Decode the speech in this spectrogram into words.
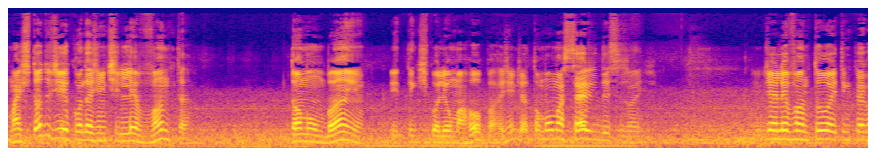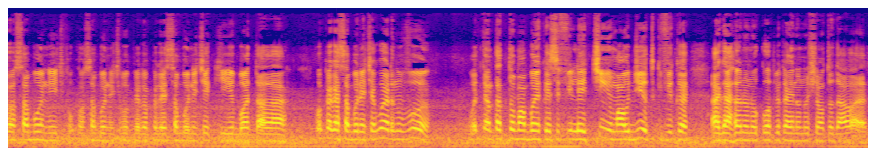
Mas todo dia, quando a gente levanta, toma um banho e tem que escolher uma roupa, a gente já tomou uma série de decisões. A gente já levantou e tem que pegar o sabonete. Pô, qual sabonete? Vou pegar, pegar esse sabonete aqui, bota lá. Vou pegar sabonete agora? Não vou. Vou tentar tomar banho com esse filetinho maldito que fica agarrando no corpo e caindo no chão toda hora.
